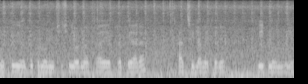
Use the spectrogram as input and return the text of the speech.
মুখে যেহেতু কোনো রুচি ছিল না, তাই একটা পেয়ারা খাচ্ছিলাম এখানে, বিট নুন দিয়ে।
